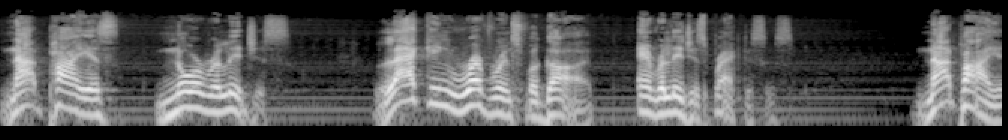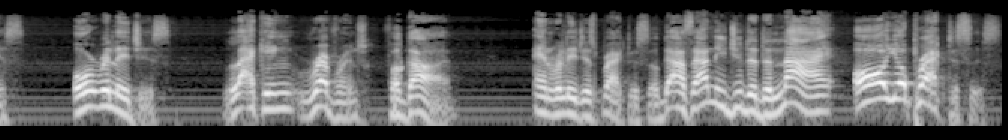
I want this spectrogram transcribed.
Not pious nor religious. Lacking reverence for God and religious practices. Not pious or religious. lacking reverence for God and religious practice. So God said, I need you to deny all your practices,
